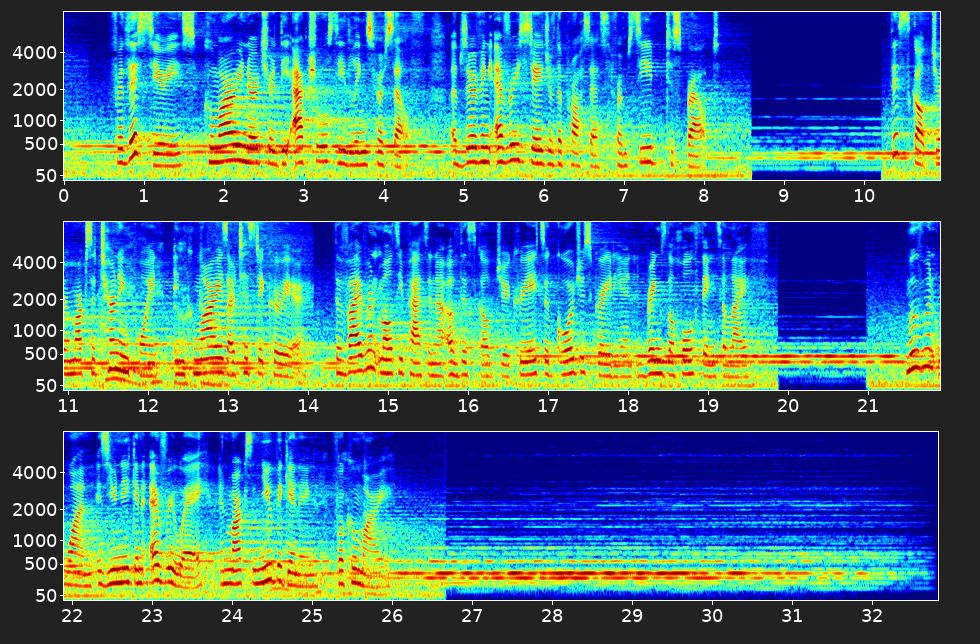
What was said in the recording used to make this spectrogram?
For this series, Kumari nurtured the actual seedlings herself, observing every stage of the process from seed to sprout. This sculpture marks a turning point in Kumari's artistic career. The vibrant multi-patina of this sculpture creates a gorgeous gradient and brings the whole thing to life. Movement 1 is unique in every way and marks a new beginning for Kumari.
